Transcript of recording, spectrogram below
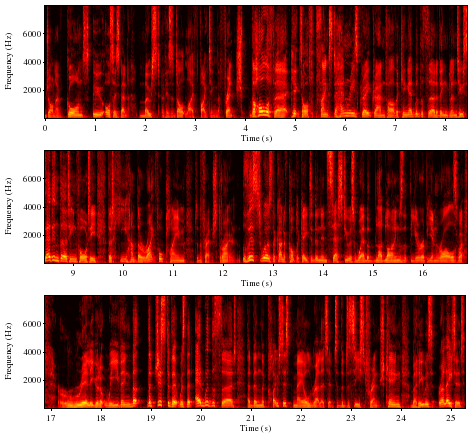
John of Gaunt, who also spent most of his adult life fighting the French. The whole affair kicked off thanks to Henry's great grandfather, King Edward III of England, who said in 1340 that he had the rightful claim to the French throne. This was the kind of complicated and incestuous web of bloodlines that the European royals were really good at weaving, but the gist of it was that Edward III had been the closest male relative to the deceased French king, but he was related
